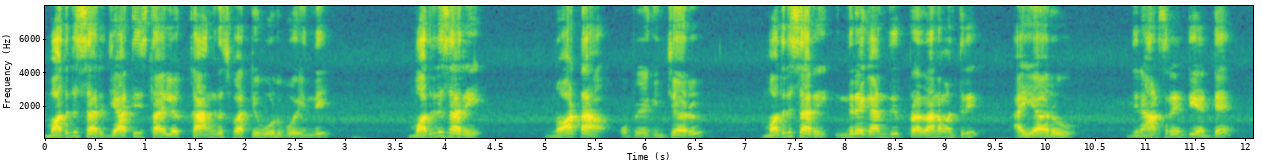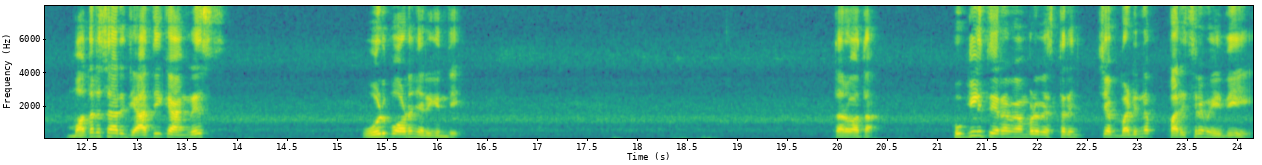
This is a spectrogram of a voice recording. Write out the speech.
మొదటిసారి జాతీయ స్థాయిలో కాంగ్రెస్ పార్టీ ఓడిపోయింది. మొదటిసారి నోటా ఉపయోగించారు. మొదటిసారి ఇందిరాగాంధీ ప్రధానమంత్రి అయ్యారు. దీని ఆన్సర్ ఏంటి అంటే మొదటిసారి జాతీయ కాంగ్రెస్ ఓడిపోవడం జరిగింది. తర్వాత హుగ్లీ తీరం వెంబడి విస్తరించబడిన పరిశ్రమ ఏది?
